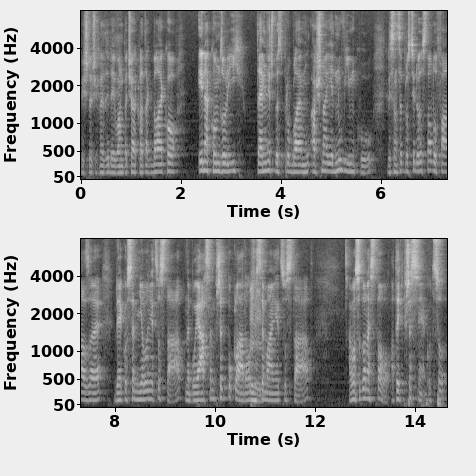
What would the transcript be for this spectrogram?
vyšly všechny ty Day One takhle, tak byla jako i na konzolích téměř bez problémů, až na jednu výjimku, kdy jsem se prostě dostal do fáze, kde jako se mělo něco stát, nebo já jsem předpokládal, mm-hmm. že se má něco stát, a ono se to nestalo. A teď přesně, jako co,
